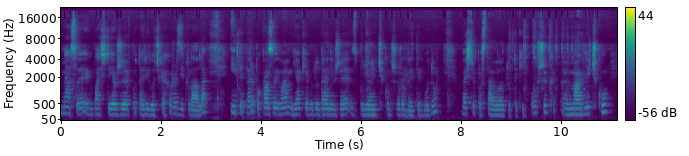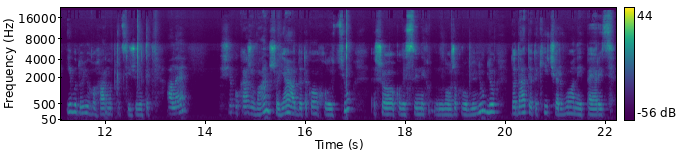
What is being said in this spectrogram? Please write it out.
М'ясо, як бачите, я вже по тарілочках розіклала. І тепер показую вам, як я буду далі вже з бульончиком, що робити буду. Бачите, поставила тут такий ковшик, е, марлічку, і буду його гарно проціжувати. Але ще покажу вам, що я до такого холодцю, що коли з свиних ложок роблю, люблю додати такий червоний перець.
